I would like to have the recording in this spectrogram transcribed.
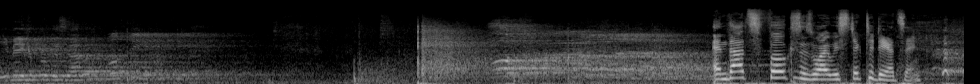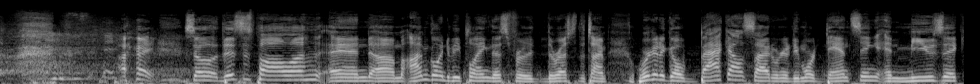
You make it from the seven? And that's, folks, is why we stick to dancing. All right. So this is pala, and um, I'm going to be playing this for the rest of the time. We're going to go back outside. We're going to do more dancing and music,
